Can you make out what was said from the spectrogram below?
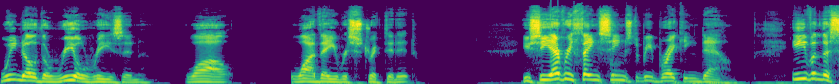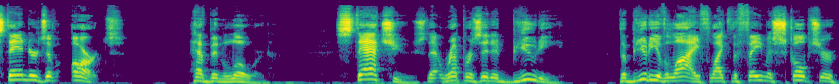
we know the real reason why, why they restricted it. You see, everything seems to be breaking down. Even the standards of art have been lowered. Statues that represented beauty, the beauty of life, like the famous sculpture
